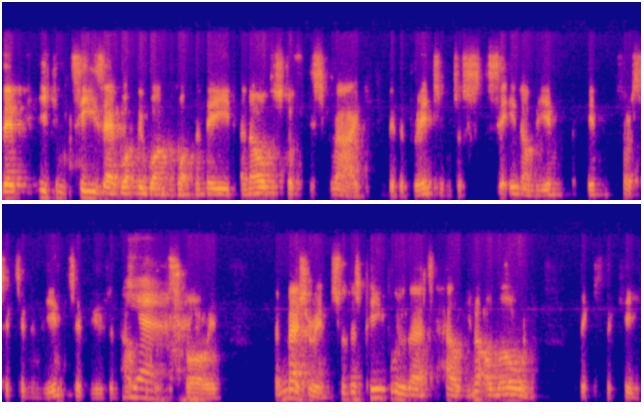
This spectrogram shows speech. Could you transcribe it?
they, you can tease out what they want and what they need, and all the stuff described can be the bridge and just sitting on the in, in of sitting in the interviews and helping yeah. scoring and measuring. So there's people who are there to help. You're not alone. It's the key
